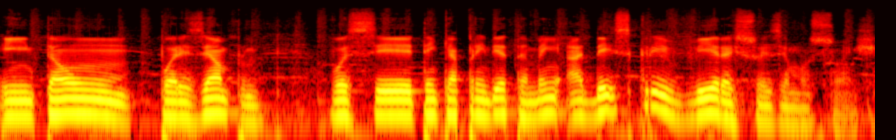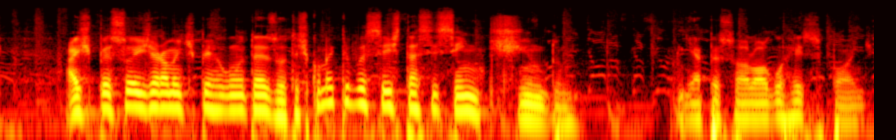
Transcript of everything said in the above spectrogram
Então, por exemplo, você tem que aprender também a descrever as suas emoções. As pessoas geralmente perguntam às outras: como é que você está se sentindo? E a pessoa logo responde:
